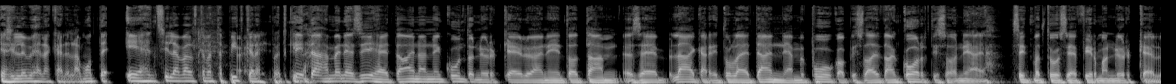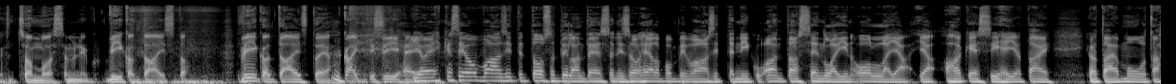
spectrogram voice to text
ja sillä yhdellä kädellä, mutta eihän sillä välttämättä pitkälle pötkitä. Niin tämähän menee siihen, että aina ennen kuntonyrkkeilyä, niin tota, se lääkäri tulee tänne ja me puukopissa laitetaan kortisonia ja sit mä tuun siihen firman nyrkkeilyyn. Se on mulle semmoinen niin viikon taisto. Viikon taisto ja kaikki siihen. Joo, ehkä se on vaan sitten tuossa tilanteessa, niin se on helpompi vaan sitten niin kuin antaa sen lajin olla ja, ja hakea siihen jotain, jotain muuta.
